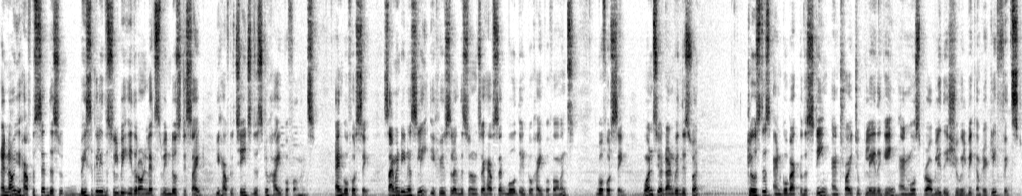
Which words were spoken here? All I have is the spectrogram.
and now you have to set this basically this will be either on let's windows decide you have to change this to high performance and go for save. Simultaneously if you select this one also have set both into high performance go for save. Once you're done with this one close this and go back to the steam and try to play the game and most probably the issue will be completely fixed.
